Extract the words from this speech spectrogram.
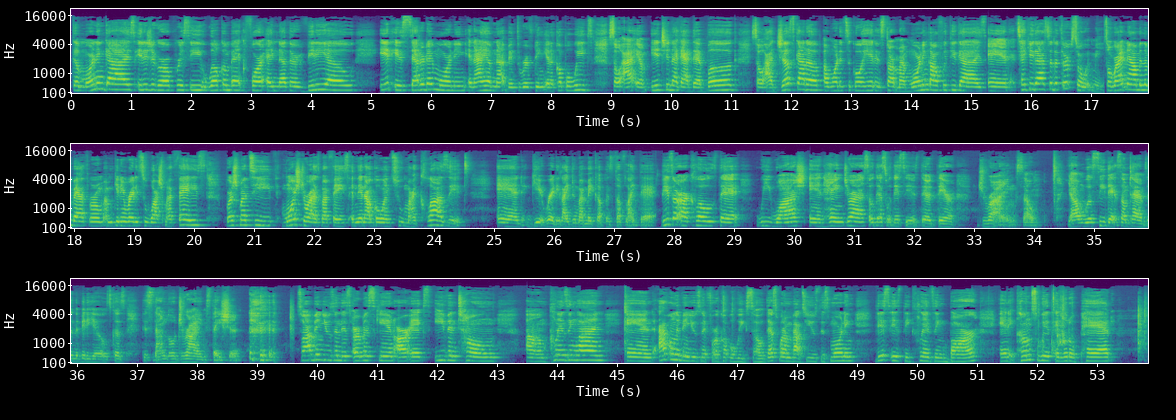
Good morning, guys. It is your girl, Prissy. Welcome back for another video. It is Saturday morning and I have not been thrifting in a couple weeks. So I am itching. I got that bug. So I just got up. I wanted to go ahead and start my morning off with you guys and take you guys to the thrift store with me. So right now I'm in the bathroom. I'm getting ready to wash my face, brush my teeth, moisturize my face, and then I'll go into my closet and get ready like do my makeup and stuff like that these are our clothes that we wash and hang dry so that's what this is they're they're drying so y'all will see that sometimes in the videos because this is our little drying station so i've been using this urban skin rx even tone um, cleansing line and I've only been using it for a couple weeks so that's what I'm about to use this morning this is the cleansing bar and it comes with a little pad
